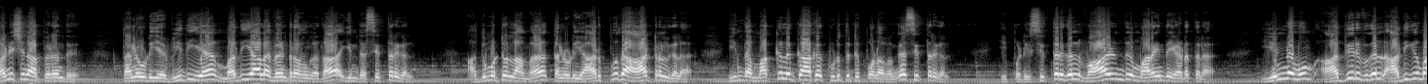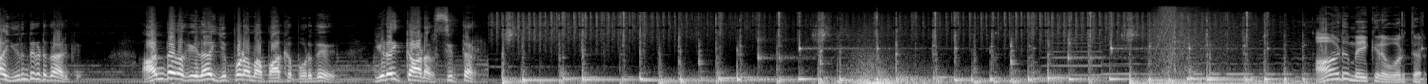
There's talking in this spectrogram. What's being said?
மனுஷனா பிறந்து தன்னுடைய விதியை மதியால வேண்டவங்க தான் இந்த சித்தர்கள். அது மட்டும் இல்லாம தன்னுடைய அற்புத ஆற்றல்களை இந்த மக்களுக்காக கொடுத்துட்டு போனவங்க சித்தர்கள். இப்படி சித்தர்கள் வாழ்ந்து மறைந்த இடத்துல இன்னமும் அதிர்வுகள் அதிகமா இருந்துகிட்டு தான் இருக்கு. அந்த வகையில இப்போ நம்ம பார்க்க போறது இடைக்காடர் சித்தர். ஆடு மேய்க்கிற ஒருத்தர்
